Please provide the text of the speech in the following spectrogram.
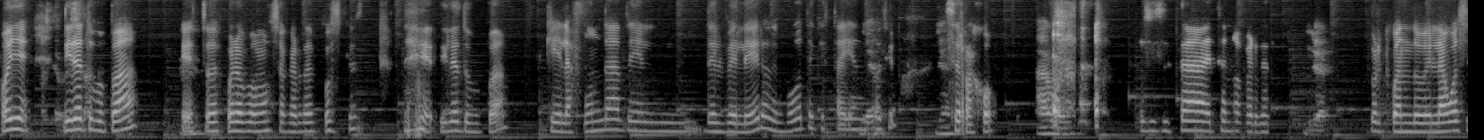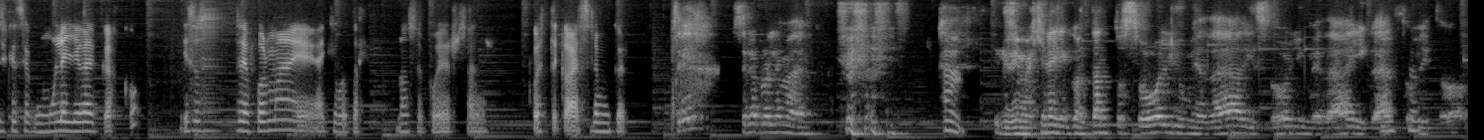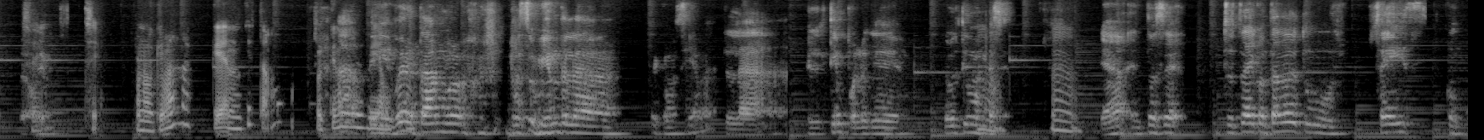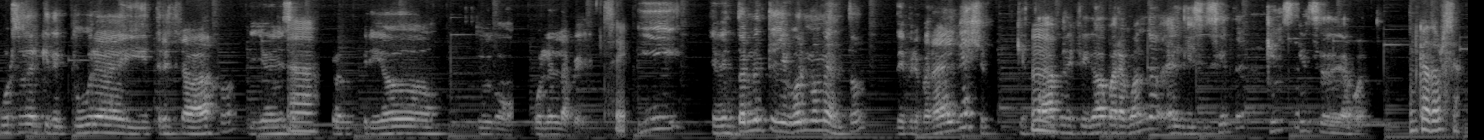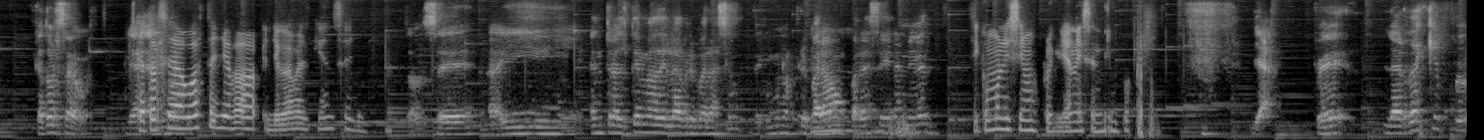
Oye, dile a tu papá, que esto después lo podemos sacar del podcast, dile a tu papá que la funda del, del velero, del bote que está ahí en el Ya. patio, Ya. se rajó. Ah, bueno, Entonces se está echando a perder. ya. Porque cuando el agua si es que se acumula llega al casco y eso se deforma, eh, hay que botarlo. No se puede saber. Cuesta acabárselo muy caro. Sí, será problema de él. Mm. Que se imagina que con tanto sol y humedad y sol y humedad y gatos Ujú. y todo. pero Sí. bueno. ¿qué más? nos- ¿Qué, ¿En qué estamos? ¿Por qué no Ah, veíamos? bueno, estábamos resumiendo la, ¿cómo se llama? La, el tiempo, lo que, los últimos meses. Mm, ¿ya? Entonces, tú estás contando de tus seis concursos de arquitectura y tres trabajos, y yo en ese Ah. periodo estuve como full en la pega. Sí. Y eventualmente llegó el momento de preparar el viaje, que estaba Mm. planificado para cuándo? El 17, 15, 15 de agosto. El 14. 14 de agosto. Ya, 14 de agosto lleva, llegaba el 15 yo. Entonces ahí entra el tema de la preparación, de cómo nos preparamos Mm. para ese gran evento. ¿Y cómo lo hicimos? Porque ya no hice papel. Ya, fue, la verdad es que fue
